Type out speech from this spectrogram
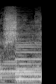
shit.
